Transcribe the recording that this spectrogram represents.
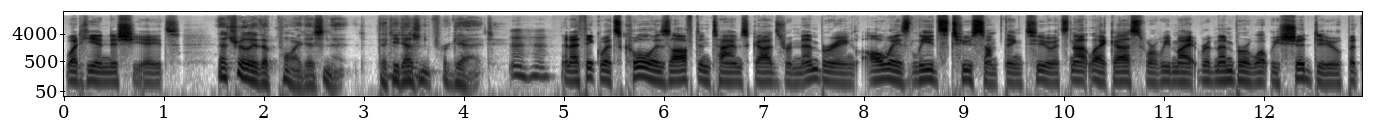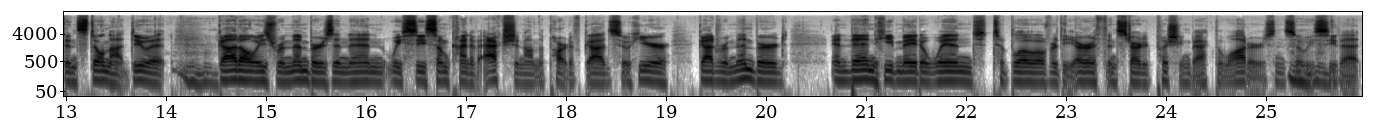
what he initiates. That's really the point, isn't it? That he mm-hmm. doesn't forget. Mm-hmm. And I think what's cool is oftentimes God's remembering always leads to something too. It's not like us where we might remember what we should do, but then still not do it. Mm-hmm. God always remembers, and then we see some kind of action on the part of God. So here, God remembered, and then he made a wind to blow over the earth and started pushing back the waters. And so we mm-hmm. see that,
